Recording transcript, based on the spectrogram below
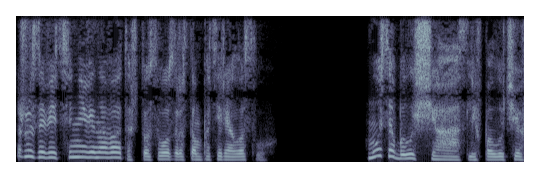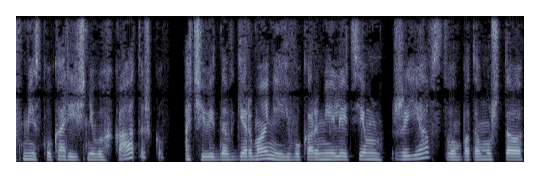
Жуза ведь не виновата, что с возрастом потеряла слух. Муся был счастлив, получив миску коричневых катышков. Очевидно, в Германии его кормили тем же явством, потому что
